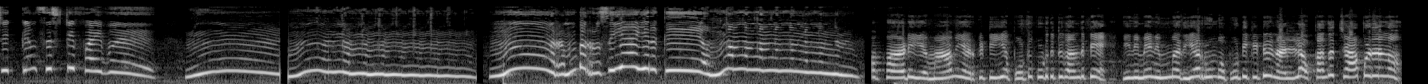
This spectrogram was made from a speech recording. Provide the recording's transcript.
சிக்கன் சிக்ஸ்டி ஃபைவ் ரொம்ப ருசியா இருக்கு அப்பாடி என் மாமியாருக்கு டீய போட்டு கொடுத்துட்டு வந்துட்டேன். இனிமே நிம்மதியா ரூம்ப பூட்டிக்கிட்டு நல்லா உட்காந்து சாப்பிடணும்.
